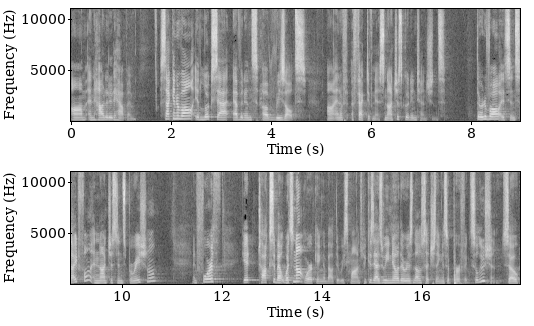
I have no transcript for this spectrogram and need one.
um, and how did it happen? Second of all, it looks at evidence of results uh, and effectiveness, not just good intentions. Third of all, it's insightful and not just inspirational. And fourth, it talks about what's not working about the response because as we know there is no such thing as a perfect solution so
